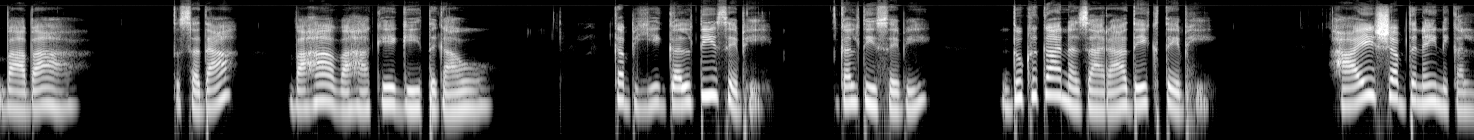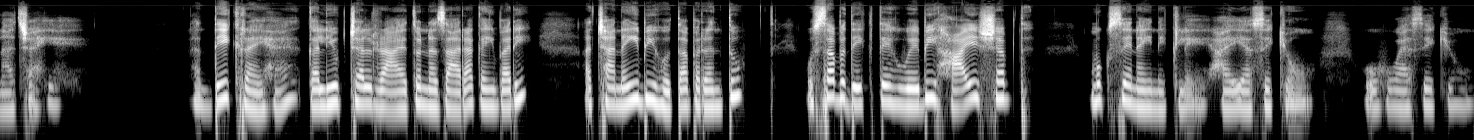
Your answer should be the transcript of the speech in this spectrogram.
बाबा तो सदा वहा वहा के गीत गाओ। कभी गलती से भी, गलती से भी, दुख का नज़ारा देखते भी, हाय शब्द नहीं निकलना चाहिए। देख रहे हैं, कलयुग चल रहा है तो नज़ारा कई बारी अच्छा नहीं भी होता, परंतु वो सब देखते हुए भी हाय शब्द मुख से नहीं निकले। हाय ऐसे क्यों? ओहो ऐसे क्यों?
